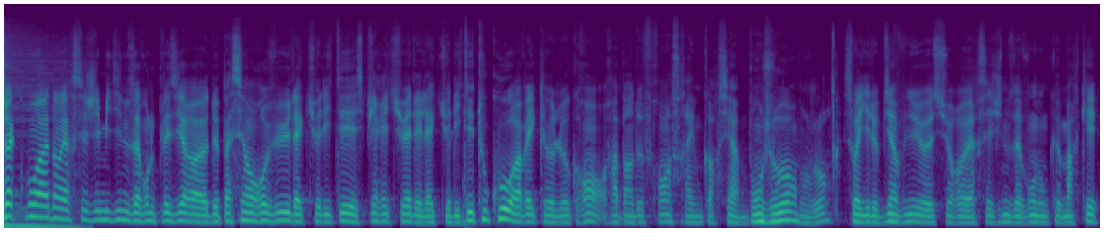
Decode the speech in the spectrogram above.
Chaque mois dans RCG Midi, nous avons le plaisir euh, de passer en revue l'actualité spirituelle et l'actualité tout court avec euh, le grand rabbin de France, Raïm Corsia. Bonjour. Bonjour. Soyez le bienvenu euh, sur RCJ. Nous avons donc marqué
